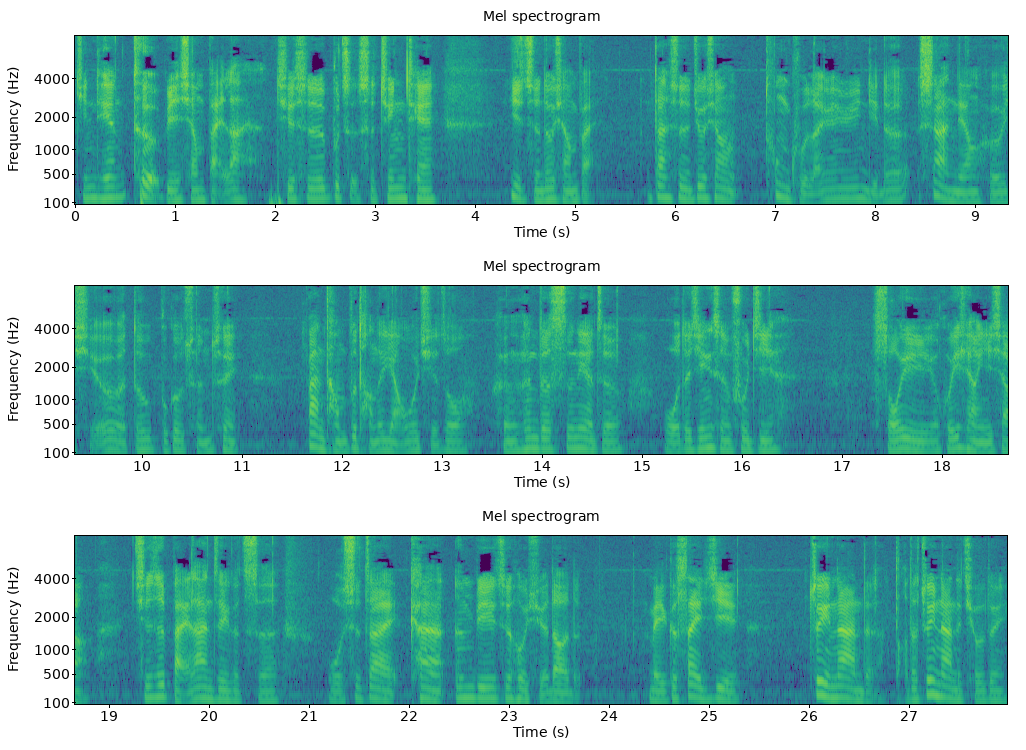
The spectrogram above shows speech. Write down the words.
今天特别想摆烂。其实不只是今天，一直都想摆。但是就像痛苦来源于你的善良和邪恶都不够纯粹，半躺不躺的仰卧起坐，狠狠地撕裂着我的精神腹肌。所以回想一下，其实“摆烂”这个词，我是在看 NBA 之后学到的。每个赛季最烂的、打得最烂的球队，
